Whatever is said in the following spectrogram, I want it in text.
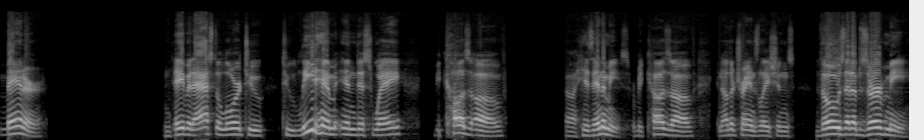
manner. And David asked the Lord to, to lead him in this way because of uh, his enemies, or because of, in other translations, those that observe me.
